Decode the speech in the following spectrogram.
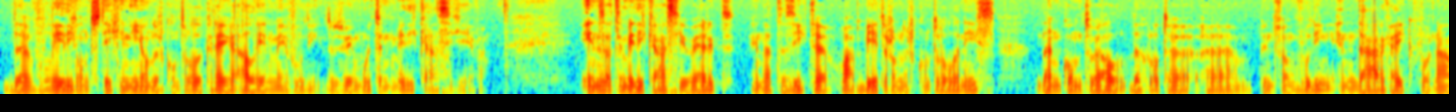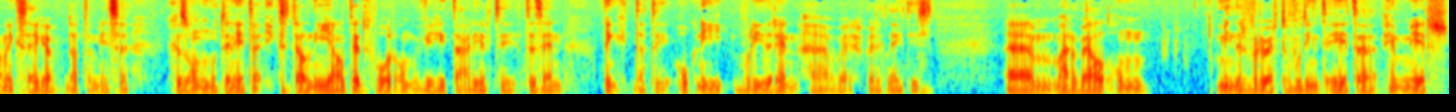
de volledige ontsteking niet onder controle krijgen alleen met voeding. Dus wij moeten medicatie geven. Eens dat de medicatie werkt en dat de ziekte wat beter onder controle is, dan komt wel de grote uh, punt van voeding. En daar ga ik voornamelijk zeggen dat de mensen gezond moeten eten. Ik stel niet altijd voor om vegetariër te, te zijn. Ik denk dat die ook niet voor iedereen uh, werkelijk is. Um, maar wel om minder verwerkte voeding te eten en meer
